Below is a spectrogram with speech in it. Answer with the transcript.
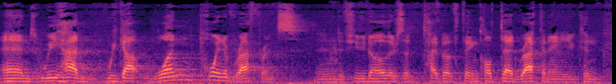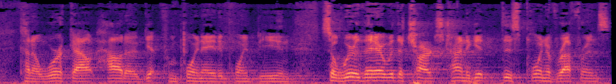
and we, had, we got one point of reference. And if you know, there's a type of thing called dead reckoning. You can kind of work out how to get from point A to point B. And so we're there with the charts trying to get this point of reference.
